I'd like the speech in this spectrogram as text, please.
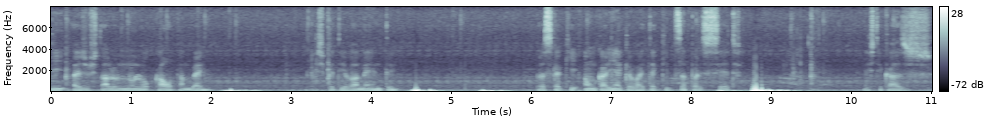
e ajustá-lo no local também, respectivamente. Parece que aqui há um carinha que vai ter que desaparecer. Neste caso,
